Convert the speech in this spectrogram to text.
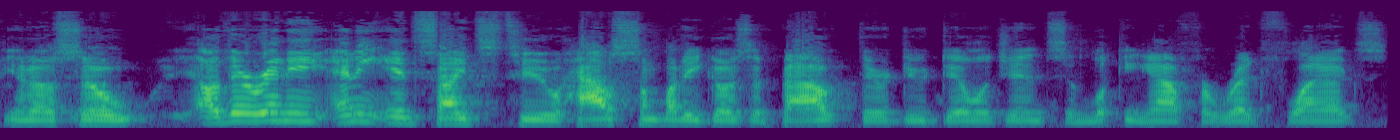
you know, so are there any any insights to how somebody goes about their due diligence and looking out for red flags?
